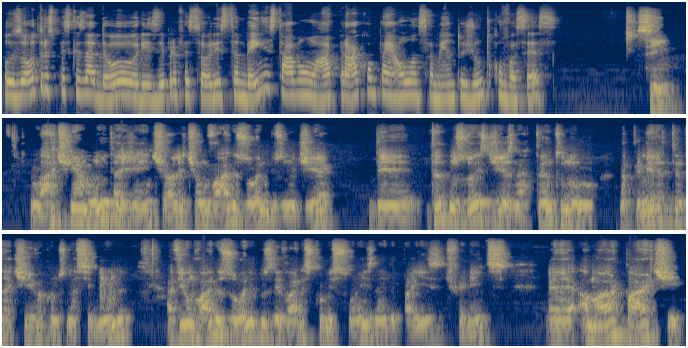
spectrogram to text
Os outros pesquisadores e professores também estavam lá para acompanhar o lançamento junto com vocês? Sim, lá tinha muita gente. Olha, tinham vários ônibus no dia de, tanto nos dois dias, né? Tanto no, na primeira tentativa quanto na segunda, haviam vários ônibus de várias comissões, né, de países diferentes. É, a maior parte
